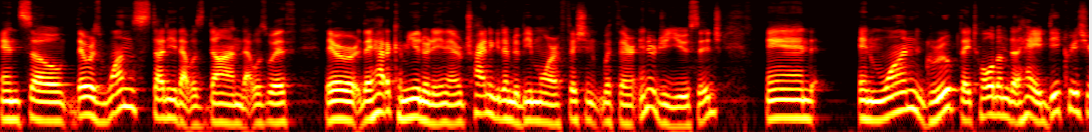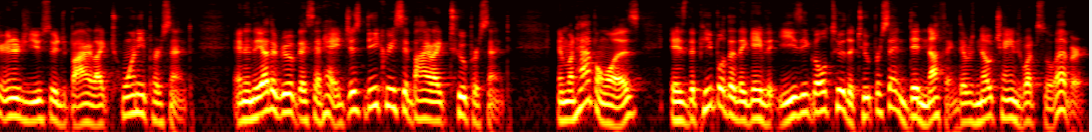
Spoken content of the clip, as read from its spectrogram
And so there was one study that was done that was with they were they had a community and they were trying to get them to be more efficient with their energy usage. And in one group they told them to hey decrease your energy usage by like 20%. And in the other group they said hey just decrease it by like 2%. And what happened was, is the people that they gave the easy goal to, the 2%, did nothing. There was no change whatsoever.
